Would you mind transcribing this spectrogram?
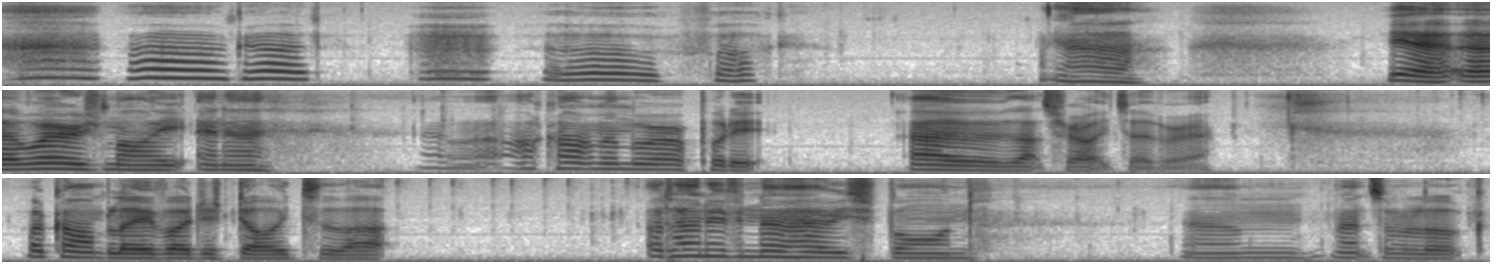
oh god. Oh fuck. Ah. Yeah, uh, where is my inner... Uh, I can't remember where I put it. Oh, that's right, it's over there. I can't believe I just died to that. I don't even know how he spawned. Um, let's have a look.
